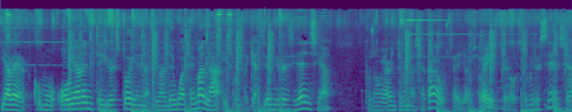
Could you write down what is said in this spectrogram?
Y a ver, como obviamente yo estoy en la ciudad de Guatemala y pues aquí ha sido mi residencia, pues obviamente no nací acá, ustedes ya lo sabéis, pero esta es mi residencia.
